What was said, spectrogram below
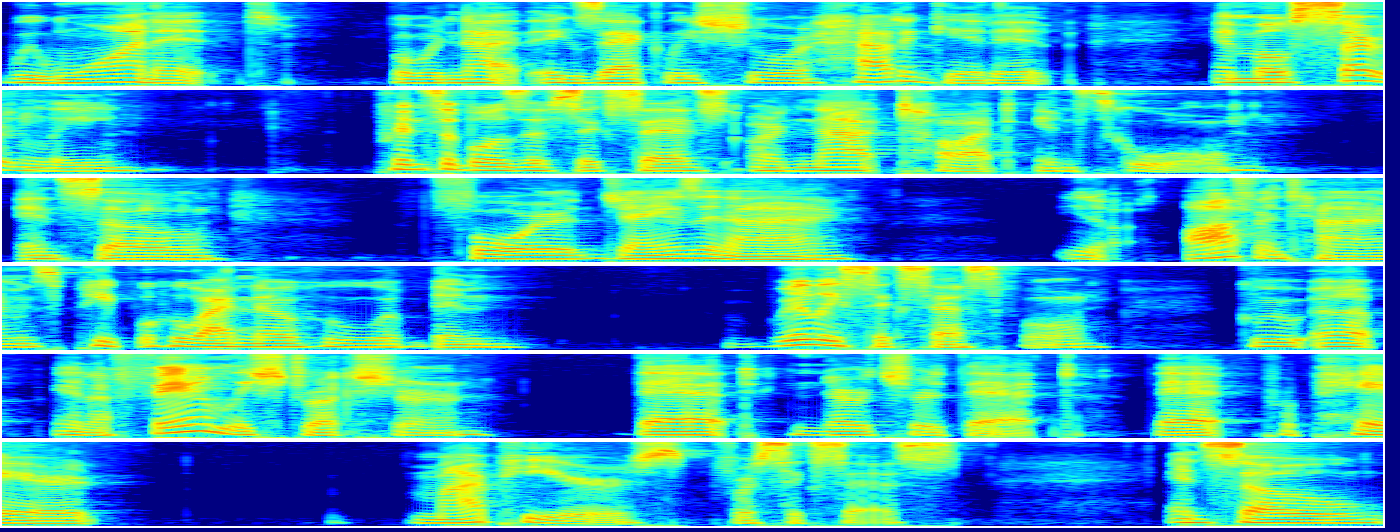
we want it, but we're not exactly sure how to get it. And most certainly, principles of success are not taught in school. And so, for James and I, you know, oftentimes people who I know who have been really successful grew up in a family structure that nurtured that, that prepared my peers for success. And so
